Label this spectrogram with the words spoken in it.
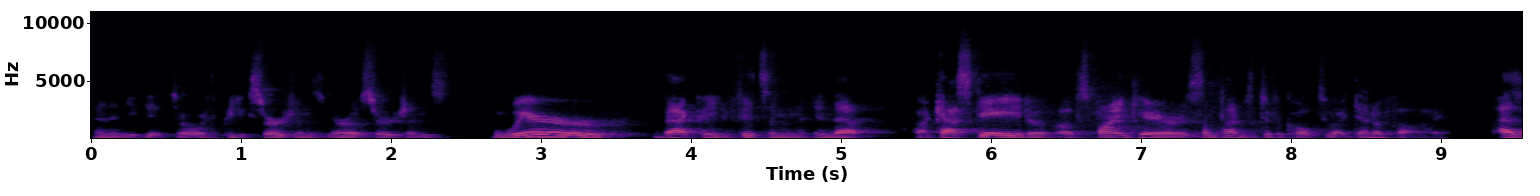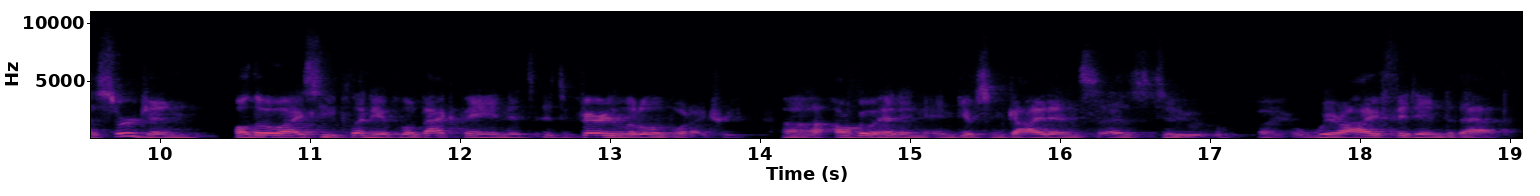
and then you get to orthopedic surgeons, neurosurgeons. Where back pain fits in, in that uh, cascade of, of spine care is sometimes difficult to identify. As a surgeon, although I see plenty of low back pain, it's, it's very little of what I treat. Uh, I'll go ahead and, and, give some guidance as to uh, where I fit into that,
